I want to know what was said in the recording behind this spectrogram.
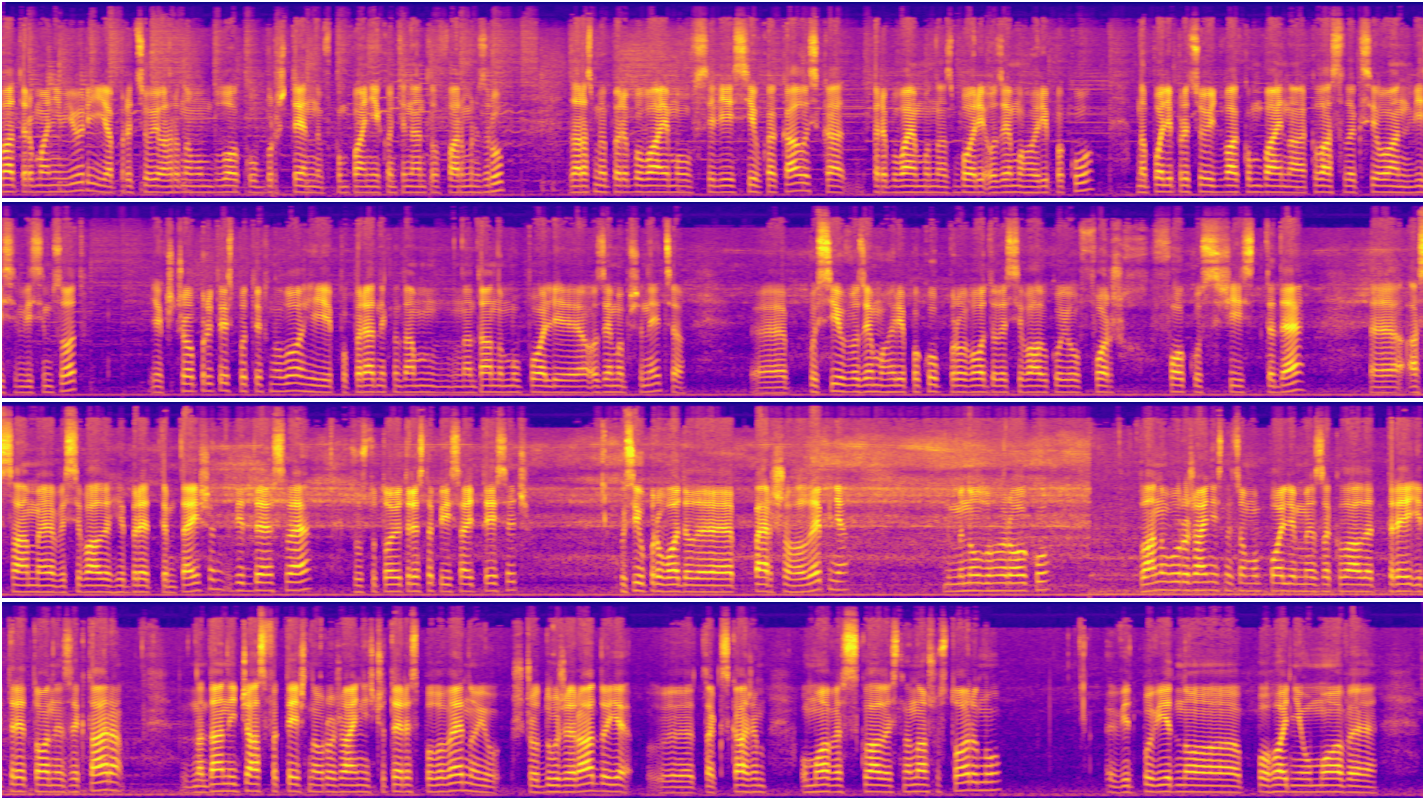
звати Романів Юрій. Я працюю агрономом блоку бурштин в компанії Continental Farmers Group. Зараз ми перебуваємо в селі Сівка Калуська, перебуваємо на зборі озимого ріпаку. На полі працюють два комбайна клас Lexion 8800. Якщо пройтись по технології, попередник на, даному полі озима пшениця. Е, Посів озимого ріпаку проводили сівалкою Forge Focus 6 TD, а саме висівали гібрид Temptation від DSV з густотою 350 тисяч. Посів проводили 1 липня минулого року. Планову урожайність на цьому полі ми заклали 3,3 тонни з гектара. На даний час фактична урожайність 4,5, що дуже радує. Е, Так скажемо, умови склались на нашу сторону. Відповідно, погодні умови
